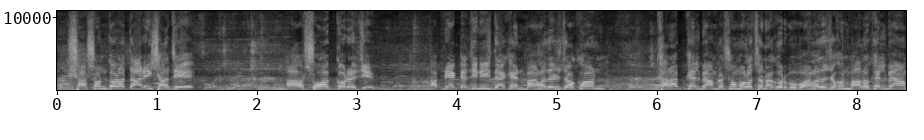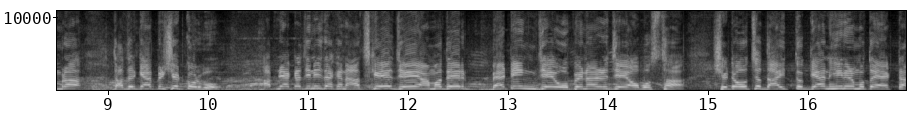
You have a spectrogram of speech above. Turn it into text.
শাসন করা তারই সাজে সহায়ক করে যে। আপনি একটা জিনিস দেখেন, বাংলাদেশ যখন খারাপ খেলবে, আমরা সমালোচনা করব। বাংলাদেশ যখন ভালো খেলবে, আমরা তাদেরকে অ্যাপ্রিসিয়েট করব। আপনি একটা জিনিস দেখেন, আজকে যে আমাদের ব্যাটিং যে ওপেনারের যে অবস্থা, সেটা হচ্ছে দায়িত্ব জ্ঞানহীনের মতো একটা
